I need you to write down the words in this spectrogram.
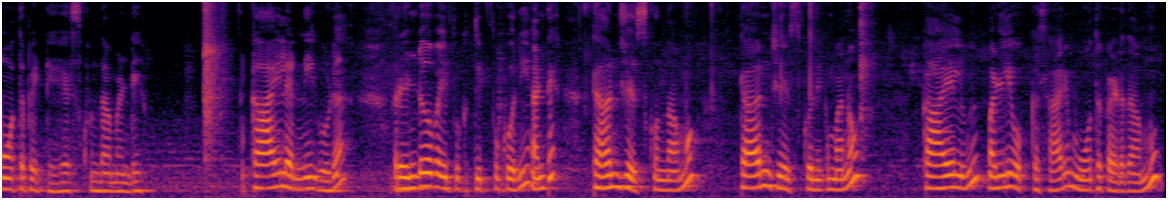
మూత పెట్టేసుకుందామండి. కాయలన్నీ కూడా రెండో వైపుకు తిప్పుకొని అంటే టర్న్ చేసుకుందాము. టర్న్ చేసుకొని మనం కాయలు మళ్ళీ ఒక్కసారి మూత పెడదాము.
